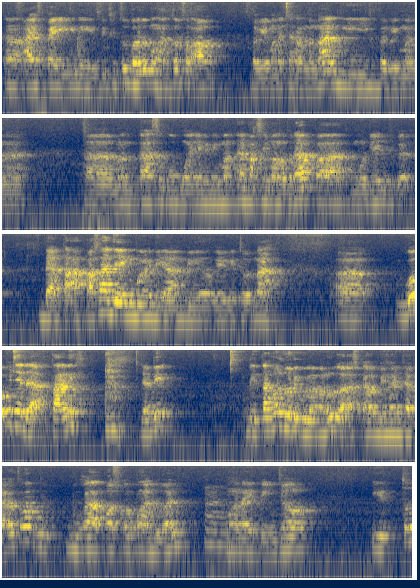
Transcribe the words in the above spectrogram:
uh, AFPI ini. Di situ baru mengatur soal bagaimana cara menagih, bagaimana uh, uh, suku bunga yang minimal, eh, maksimal berapa, kemudian juga data apa saja yang boleh diambil kayak gitu. Nah, gue punya data nih. Jadi di tahun 2018 LBH Jakarta itu kan bu- buka posko pengaduan Hmm. mengenai pinjol itu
